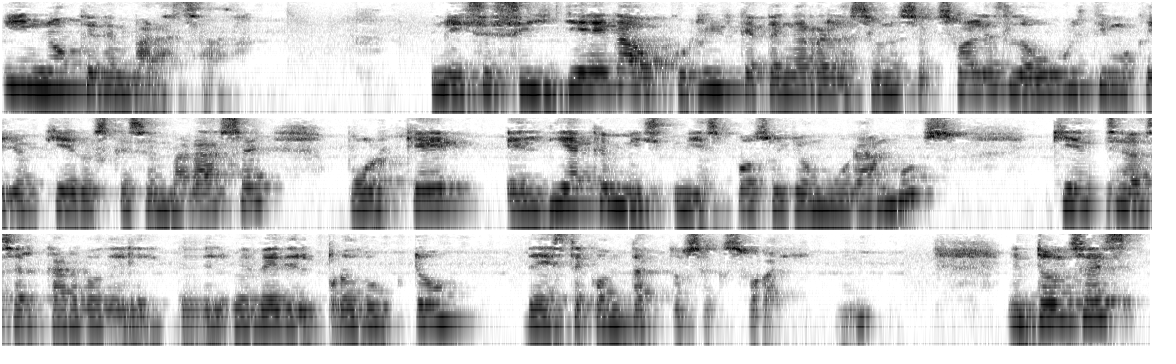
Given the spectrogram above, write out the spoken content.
y no quede embarazada. Me dice, si llega a ocurrir que tenga relaciones sexuales, lo último que yo quiero es que se embarace, porque el día que mi, esposo y yo muramos, ¿quién se va a hacer cargo del, bebé, del producto de este contacto sexual? Entonces,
